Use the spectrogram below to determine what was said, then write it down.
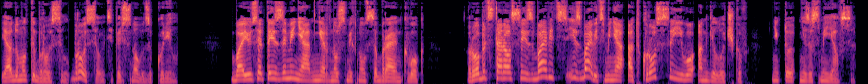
«Я думал, ты бросил». «Бросил, а теперь снова закурил». «Боюсь, это из-за меня», — нервно усмехнулся Брайан Квок. Роберт старался избавить, избавить меня от Кросса и его ангелочков. Никто не засмеялся.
